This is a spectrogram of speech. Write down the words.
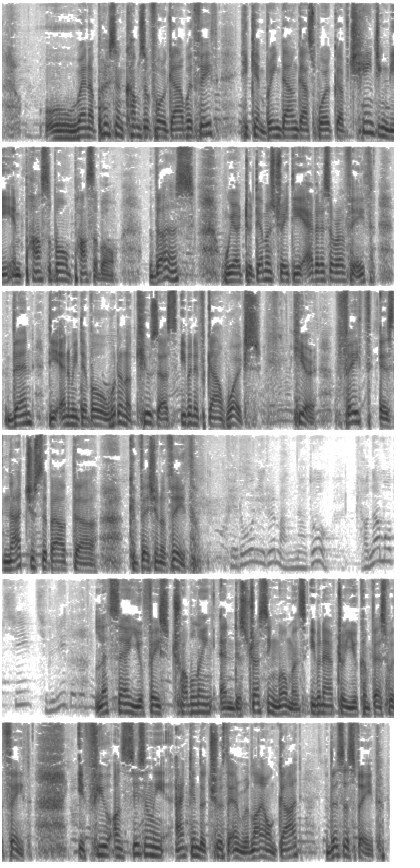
when a person comes before God with faith, he can bring down God's work of changing the impossible possible. Thus, we are to demonstrate the evidence of our faith. Then the enemy devil wouldn't accuse us even if God works. Here, faith is not just about the confession of faith. Let's say you face troubling and distressing moments even after you confess with faith. If you unceasingly act in the truth and rely on God, this is faith.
